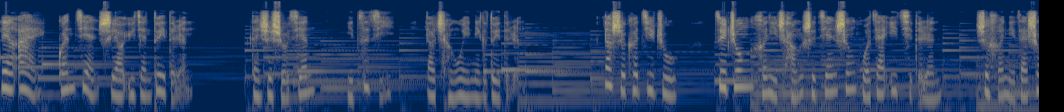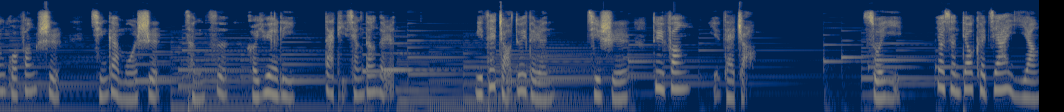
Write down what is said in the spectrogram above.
恋爱关键是要遇见对的人，但是首先你自己要成为那个对的人。要时刻记住，最终和你长时间生活在一起的人，是和你在生活方式、情感模式、层次和阅历大体相当的人。你在找对的人，其实对方也在找。所以，要像雕刻家一样，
